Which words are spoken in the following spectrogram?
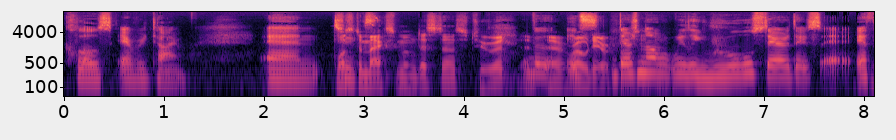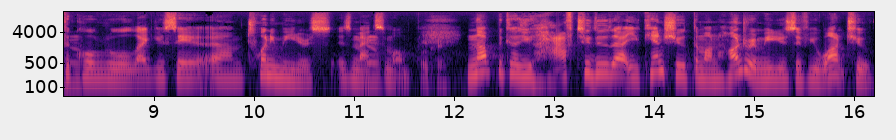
close every time. And What's the maximum distance to a, a, the- a roe deer? There's no example? really rules there. There's ethical rule, like you say, um, 20 meters is maximum. Okay. Not because you have to do that. You can shoot them on 100 meters if you want to.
